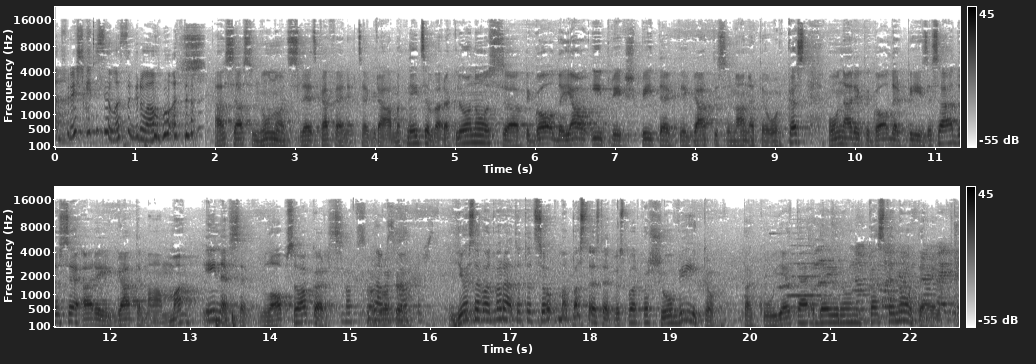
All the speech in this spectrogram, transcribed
atfriškas ir lasa grāmatu. Es esmu nonācis līdz kafejnīcai grāmatnīca Varakļonos. Pie golda jau iepriekš pieteikti Gatis un Anete Urkas, un arī pie golda ir pīzesēduse arī Gata mamma Inese. Labs vakars! Labs vakars! Jūs varbūt varētu tad sākumā pastāstīt vispār par šo vietu, par ko jai tāda ir un kas te notiek.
